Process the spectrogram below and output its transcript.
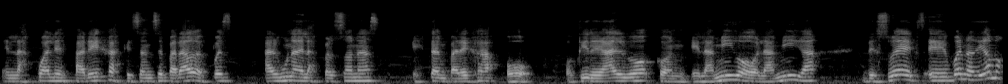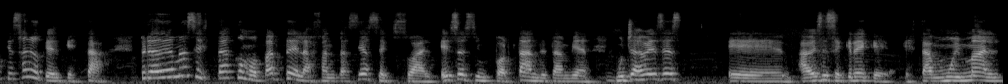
en las cuales parejas que se han separado, después alguna de las personas está en pareja o, o tiene algo con el amigo o la amiga de su ex. Eh, bueno, digamos que es algo que, que está. Pero además está como parte de la fantasía sexual. Eso es importante también. Muchas veces, eh, a veces se cree que está muy mal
